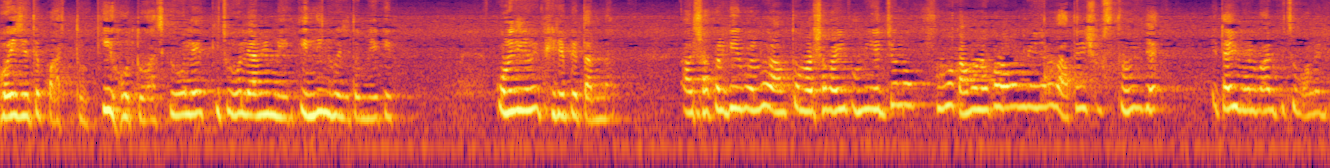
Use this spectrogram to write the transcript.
হয়ে যেতে পারতো? কি হতো? আজকে হলে কিছু হলে আমি মেয়ে তিন দিন হয়ে যেত মেয়েকে। কোনোদিন আমি ফিরে পেতাম না। আর সকলকেই বলব তোমরা সবাই মেয়ের জন্য শুভ কামনা করো, আমার মেয়ে যেন তাড়াতাড়ি সুস্থ হয়ে যায়। এটাই বলব, আর কিছু বলেনি।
